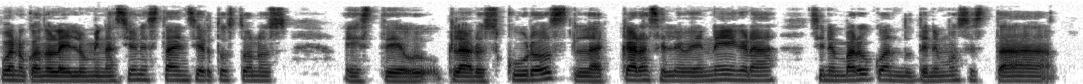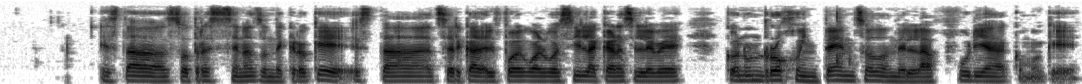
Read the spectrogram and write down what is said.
bueno, cuando la iluminación está en ciertos tonos este claroscuros, la cara se le ve negra. Sin embargo, cuando tenemos esta estas otras escenas donde creo que está cerca del fuego o algo así, la cara se le ve con un rojo intenso, donde la furia como que,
